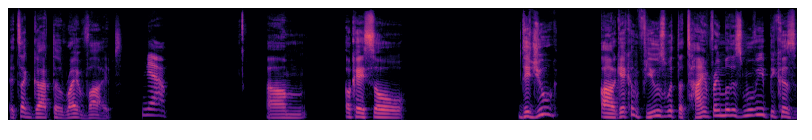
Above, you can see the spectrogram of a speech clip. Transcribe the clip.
It's like got the right vibes. Yeah. Um okay, so did you uh get confused with the time frame of this movie because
